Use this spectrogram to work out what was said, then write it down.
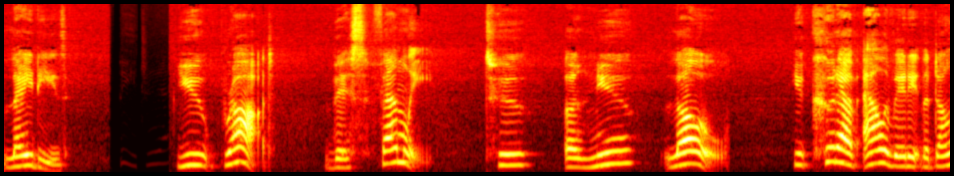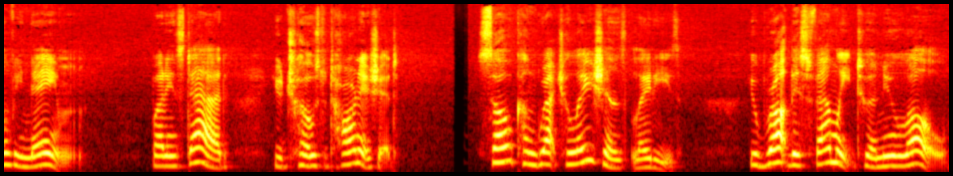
ladies. You brought this family to a new low. You could have elevated the Dunphy name, but instead you chose to tarnish it. So, congratulations, ladies. You brought this family to a new low.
